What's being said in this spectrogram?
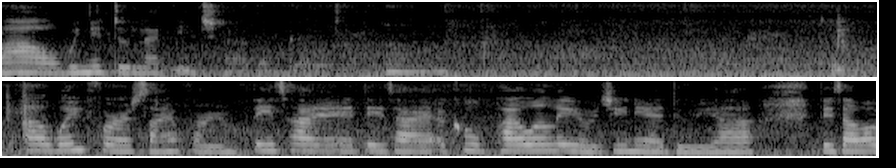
Wow we need to let each other go อืม I'll wait for a sign for you တေးချရဲ့တေးချရဲ့အခု file one လေးကိုကြည့်နေတဲ့သူတွေကတေးချว่า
